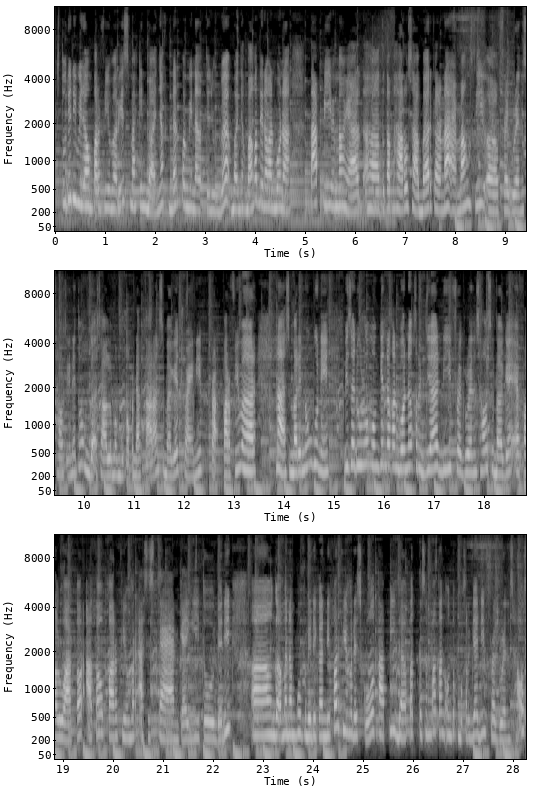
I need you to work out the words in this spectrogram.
studi di bidang parfumery semakin banyak dan peminatnya juga banyak banget nih rekan Buana. Tapi memang ya eh, tetap harus sabar karena emang si eh, fragrance house ini tuh nggak selalu membuka pendaftaran sebagai trainee parfumer. Nah, sembari nunggu nih, bisa dulu mungkin rekan Buana kerja di fragrance house sebagai evaluator atau parfumer assistant kayak gitu. Jadi eh, nggak menempuh pendidikan di parfumery school tapi dapat kesempatan untuk bekerja di fragrance house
